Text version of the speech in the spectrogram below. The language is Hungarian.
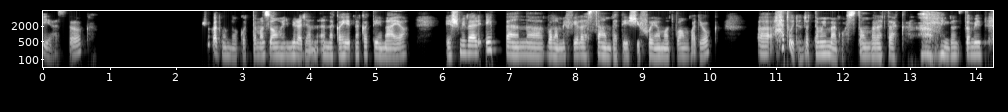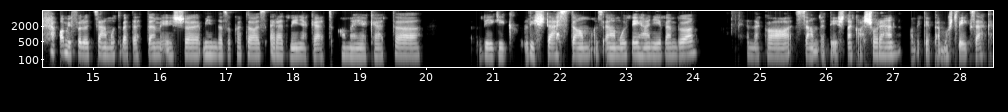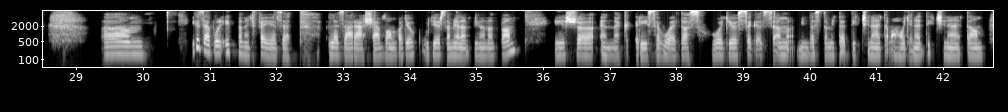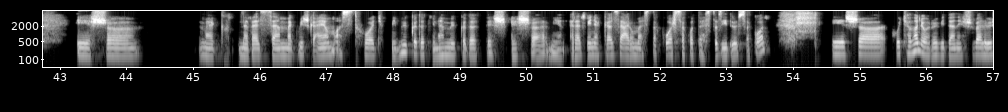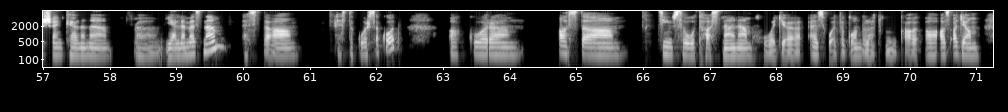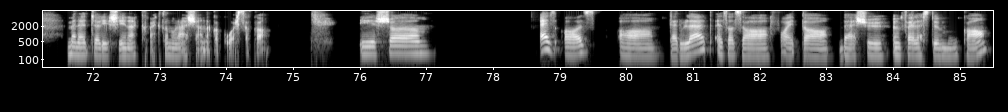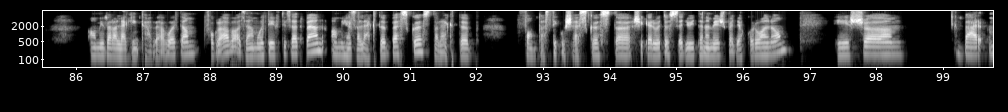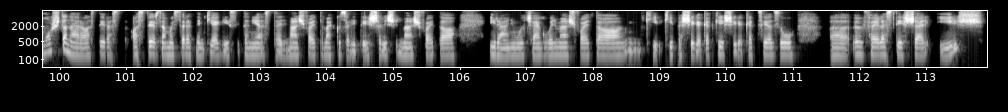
Sziasztok! Sokat gondolkodtam azon, hogy mi legyen ennek a hétnek a témája, és mivel éppen valamiféle számvetési folyamatban vagyok, hát úgy döntöttem, hogy megosztom veletek mindazt, amit, ami fölött számot vetettem, és mindazokat az eredményeket, amelyeket végig listáztam az elmúlt néhány évemből, ennek a számvetésnek a során, amit éppen most végzek. Um, igazából éppen egy fejezet lezárásában vagyok, úgy érzem jelen pillanatban, és ennek része volt az, hogy összegezzem mindazt, amit eddig csináltam, ahogyan eddig csináltam, és megnevezzem, megvizsgáljam azt, hogy mi működött, mi nem működött, és, és milyen eredményekkel zárom ezt a korszakot, ezt az időszakot. És hogyha nagyon röviden és velősen kellene jellemeznem ezt a, ezt a korszakot, akkor azt a címszót használnám, hogy ez volt a gondolatmunka, az agyam menedzselésének, megtanulásának a korszaka. És ez az a terület, ez az a fajta belső önfejlesztő munka, amivel a leginkább el voltam foglalva az elmúlt évtizedben, amihez a legtöbb eszközt, a legtöbb fantasztikus eszközt sikerült összegyűjtenem és begyakorolnom, és bár mostanára azt, érez, azt érzem, hogy szeretném kiegészíteni ezt egy másfajta megközelítéssel is, egy másfajta irányultságú, vagy másfajta képességeket, készségeket célzó önfejlesztéssel is,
